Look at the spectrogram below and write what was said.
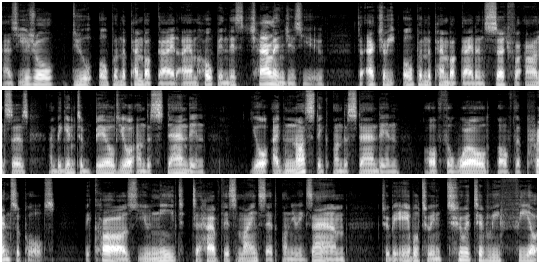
As usual, do open the PMBOK guide. I am hoping this challenges you to actually open the PMBOK guide and search for answers and begin to build your understanding, your agnostic understanding of the world of the principles because you need to have this mindset on your exam to be able to intuitively feel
